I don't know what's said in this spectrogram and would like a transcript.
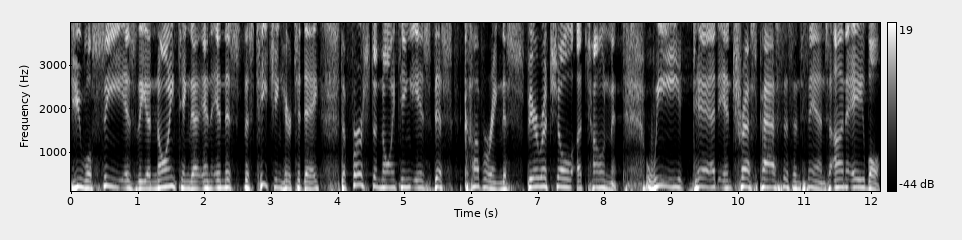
you will see is the anointing that in, in this, this teaching here today, the first anointing is this covering, this spiritual atonement. We dead in trespasses and sins, unable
